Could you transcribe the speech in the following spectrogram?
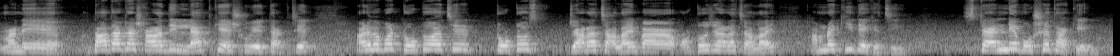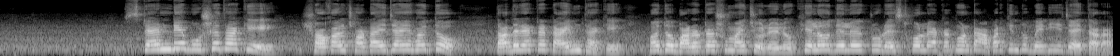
মানে দাদাটা সারাদিন ল্যাথ খেয়ে শুয়ে থাকছে। আরে বাবা, টোটো আছে, টোটো যারা চালায় বা অটো যারা চালায়, আমরা কি দেখেছি? স্ট্যান্ডে বসে থাকে। স্ট্যান্ডে বসে থাকে। সকাল ছটায় যায় হয়তো, তাদের একটা টাইম থাকে। হয়তো বারোটার সময় চলে এলো খেলেও দিলো, একটু রেস্ট করল, এক এক ঘণ্টা, আবার কিন্তু বেরিয়ে যায় তারা।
